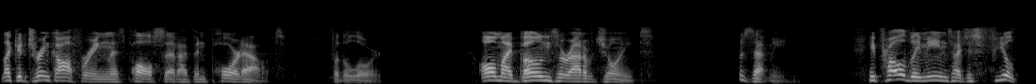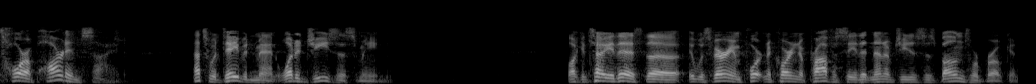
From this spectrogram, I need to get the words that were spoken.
Like a drink offering, as Paul said, I've been poured out for the Lord. All my bones are out of joint. What does that mean? He probably means I just feel tore apart inside. That's what David meant. What did Jesus mean? Well, I can tell you this the, it was very important, according to prophecy, that none of Jesus' bones were broken.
